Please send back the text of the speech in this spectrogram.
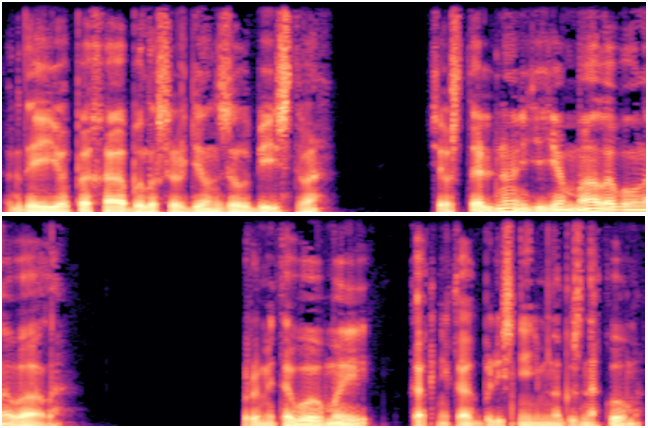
когда ее ПХ был осужден за убийство, все остальное ее мало волновало. Кроме того, мы как-никак были с ней немного знакомы.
